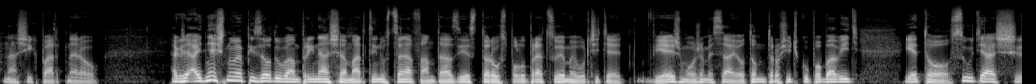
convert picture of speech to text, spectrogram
našich partnerov. Takže aj dnešnú epizódu vám prináša Martinu Scena Fantázie, s ktorou spolupracujeme, určite vieš, môžeme sa aj o tom trošičku pobaviť. Je to súťaž,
